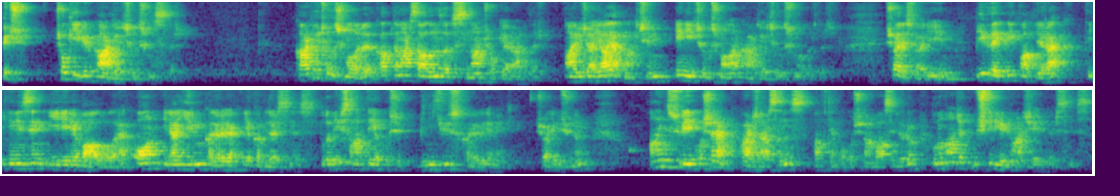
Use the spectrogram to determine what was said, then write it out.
3. Çok iyi bir kardiyo çalışmasıdır. Kardiyo çalışmaları kalp damar sağlığınız açısından çok yararlıdır. Ayrıca yağ yakmak için en iyi çalışmalar kardiyo çalışmalarıdır. Şöyle söyleyeyim, bir dakikayı patlayarak tekniğinizin iyiliğine bağlı olarak 10 ila 20 kalori yakabilirsiniz. Bu da bir saatte yaklaşık 1200 kalori demek. Şöyle düşünün. Aynı süreyi koşarak harcarsanız, hafif tempo koşudan bahsediyorum, bunun ancak üçte birini harcayabilirsiniz.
